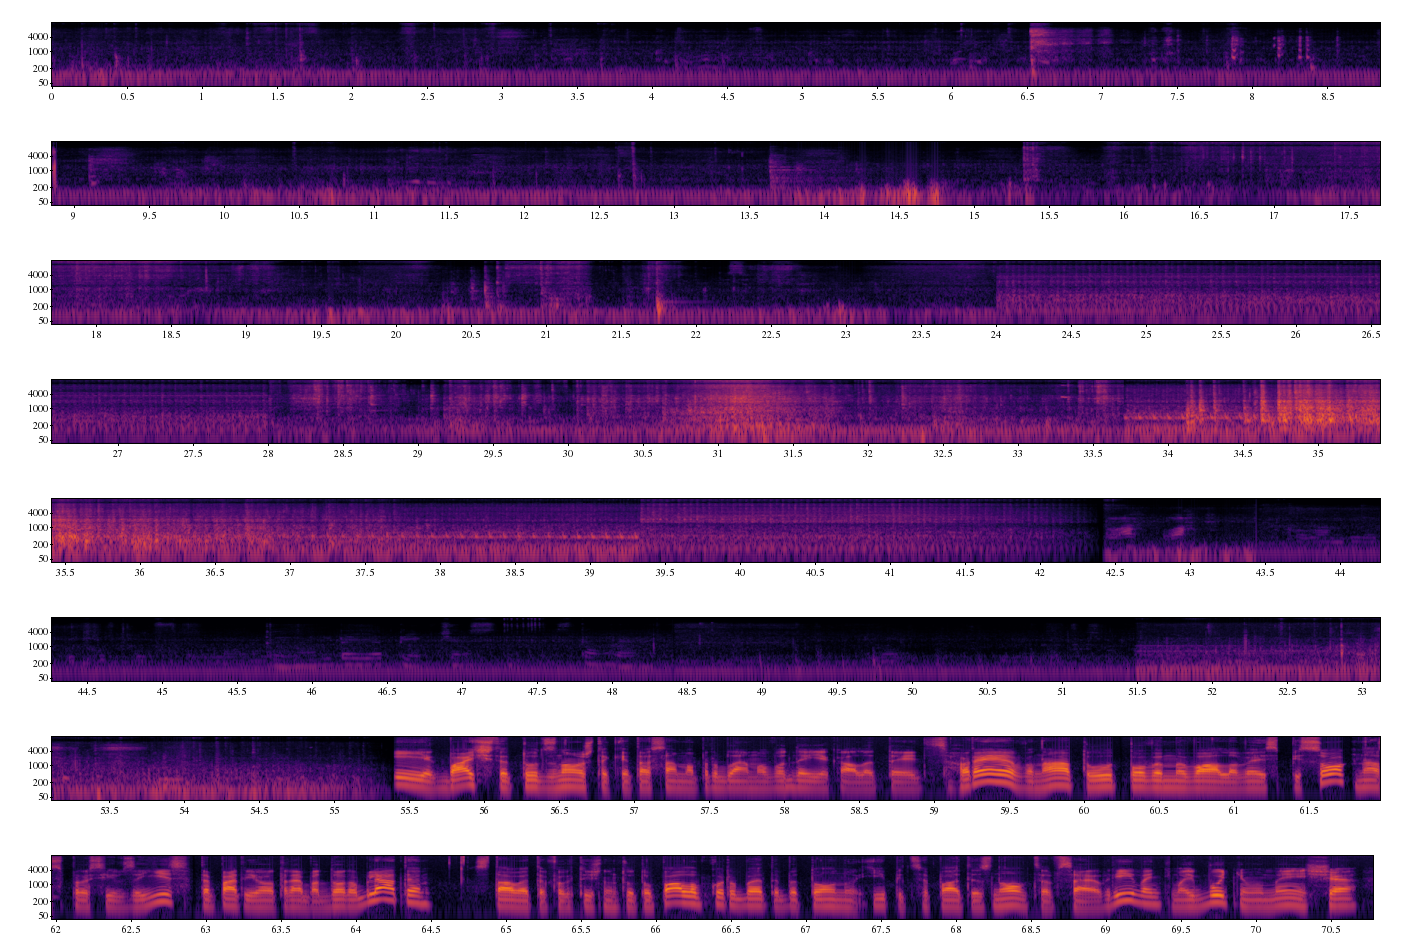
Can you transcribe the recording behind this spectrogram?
І як бачите, тут знову ж таки та сама проблема води, яка летить з гори. Вона тут повимивала весь пісок, нас просів заїзд. Тепер його треба доробляти. Ставити фактично тут опалубку, робити бетону і підсипати знов це все в рівень. В майбутньому ми ще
